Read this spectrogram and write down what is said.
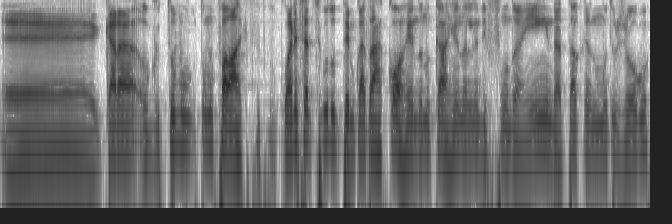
É, cara, o que todo mundo falar que tipo, 47 segundos do tempo o cara tava correndo no carrinho na linha de fundo ainda, tal, querendo muito jogo,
